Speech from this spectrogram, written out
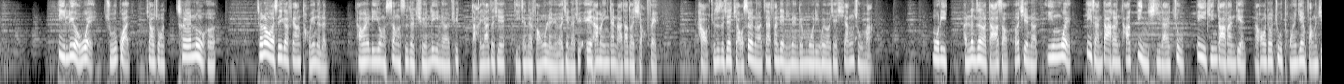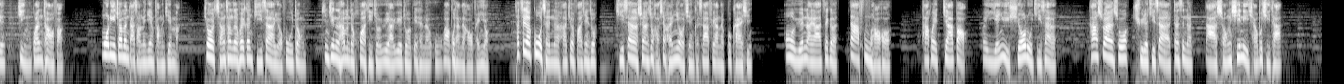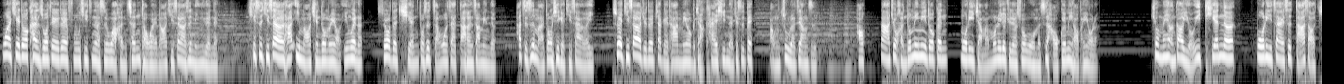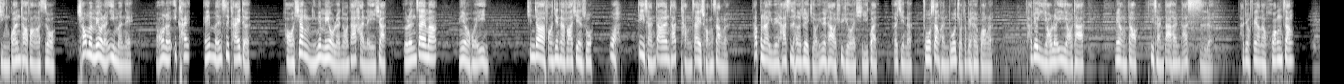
第六位主管叫做车诺尔，车诺尔是一个非常讨厌的人，他会利用上司的权力呢，去打压这些底层的房务人员，而且呢，去 A 他们应该拿到的小费。好，就是这些角色呢，在饭店里面跟茉莉会有一些相处嘛。茉莉很认真的打扫，而且呢，因为地产大亨他定期来住丽晶大饭店，然后都住同一间房间景观套房。茉莉专门打扫那间房间嘛，就常常的会跟吉赛尔有互动。渐渐的，他们的话题就越来越多，变成了无话不谈的好朋友。他这个过程呢，他就发现说，吉赛尔虽然说好像很有钱，可是他非常的不开心。哦，原来啊，这个。大富豪哈，他会家暴，会言语羞辱吉赛尔。他虽然说娶了吉赛尔，但是呢，打从心里瞧不起他。外界都看说这一对夫妻真的是哇，很称头哎。然后吉赛尔是名媛呢。其实吉赛尔他一毛钱都没有，因为呢，所有的钱都是掌握在大亨上面的。他只是买东西给吉赛尔而已。所以吉赛尔觉得嫁给他没有比较开心的，就是被绑住了这样子。好，那就很多秘密都跟。茉莉讲嘛，茉莉就觉得说我们是好闺蜜、好朋友了，就没想到有一天呢，茉莉再一次打扫景观套房的时候，敲门没有人应门呢，然后呢一开，哎，门是开的，好像里面没有人哦。她喊了一下，有人在吗？没有回应。进到房间才发现说，哇，地产大亨他躺在床上了。他本来以为他是喝醉酒，因为他有酗酒的习惯，而且呢桌上很多酒都被喝光了，他就摇了一摇他。没想到地产大亨他死了，他就非常的慌张，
